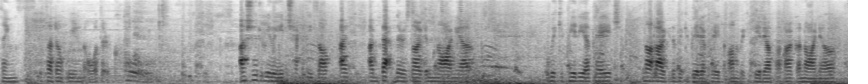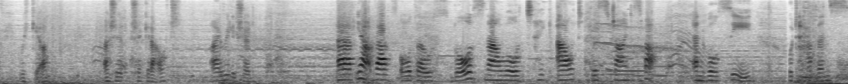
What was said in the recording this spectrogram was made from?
things, because I don't really know what they're called. I should really check these up. I, I bet there's like a Narnia Wikipedia page. Not like the Wikipedia page on Wikipedia, but like a Narnia Wikia. I should check it out. I really should. Um, yeah, that's all those bulls. Now we'll take out this giant as well. And we'll see what happens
